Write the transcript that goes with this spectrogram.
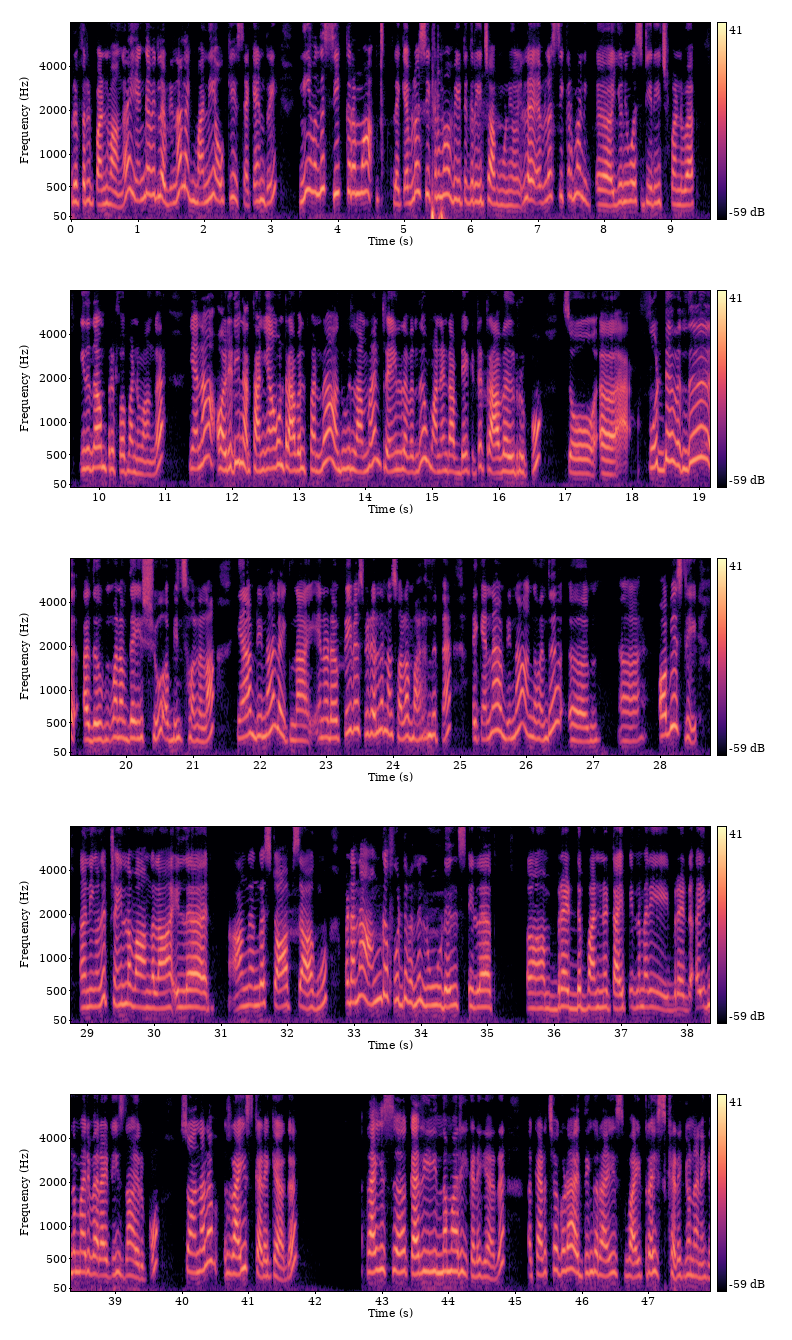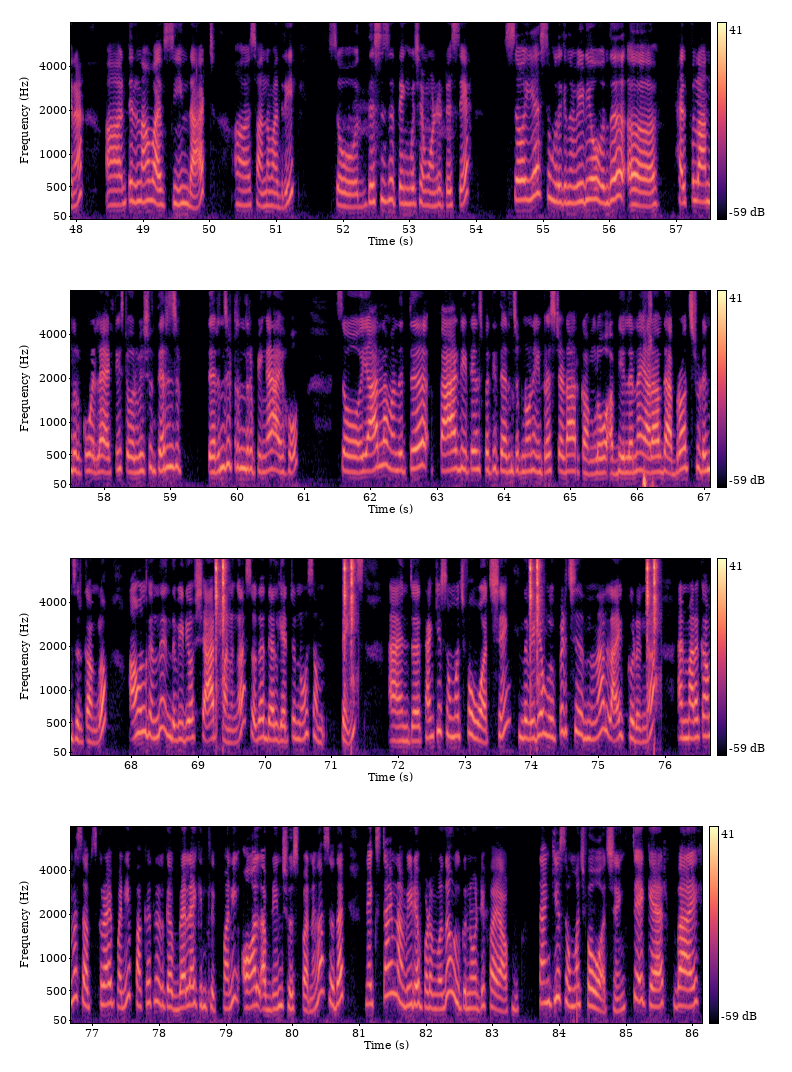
ப்ரிஃபர் பண்ணுவாங்க. எங்கள் வீட்டில் எப்படின்னா லைக் மணி ஓகே செகண்ட்ரி நீ வந்து சீக்கிரமாக லைக் எவ்வளோ சீக்கிரமாக வீட்டுக்கு ரீச் ஆக முடியும்? இல்லை எவ்வளோ சீக்கிரமாக நீ uh, யூனிவர்சிட்டி ரீச் பண்ணுவ? இதுதான் ப்ரிஃபர் பண்ணுவாங்க. ஏன்னா ஆல்ரெடி நான் தனியாகவும் ட்ராவல் பண்ணுறேன் அதுவும் இல்லாமல் ட்ரெயினில் வந்து ஒன் அண்ட் ஹாஃப் டே கிட்ட ட்ராவல் இருக்கும். ஸோ ஃபுட்டு uh, வந்து அது ஒன் ஆஃப் த இஷ்யூ அப்படின்னு சொல்லலாம். ஏன் அப்படின்னா லைக் நான் என்னோட ப்ரீவியஸ் வீடியோவில் நான் சொல்ல மறந்துட்டேன். லைக் என்ன அப்படின்னா அங்கே வந்து um, uh, ஆப்வியஸ்லி நீங்கள் வந்து ட்ரெயினில் வாங்கலாம் இல்லை அங்கங்கே ஸ்டாப்ஸ் ஆகும். பட் ஆனால் அங்கே ஃபுட்டு வந்து நூடுல்ஸ் இல்லை ப்ரெட்டு பன்னு டைப் இந்த மாதிரி ப்ரெட் இந்த மாதிரி வெரைட்டிஸ் தான் இருக்கும். ஸோ அதனால் ரைஸ் கிடைக்காது. ரைஸு கறி இந்த மாதிரி கிடைக்காது. கிடைச்சா கூட I think rice white rice கிடைக்கும்னு நினைக்கிறேன். Till now I've seen that so அந்த மாதிரி. So this is a thing which I wanted to say so yes உங்களுக்கு இந்த வீடியோ வந்து uh, ஹெல்ப்ஃபுல்லாக இருந்திருக்கும் இல்லை அட்லீஸ்ட் ஒரு விஷயம் தெரிஞ்சு தெரிஞ்சிட்டு இருந்திருப்பீங்க ஐ ஹோப் ஸோ யாரெல்லாம் வந்துட்டு ஃபேர் டீட்டெயில்ஸ் பற்றி தெரிஞ்சுக்கணும்னு இன்ட்ரெஸ்டடாக இருக்காங்களோ அப்படி இல்லைன்னா யாராவது அப்ராட் ஸ்டூடெண்ட்ஸ் இருக்காங்களோ அவங்களுக்கு வந்து இந்த வீடியோ ஷேர் பண்ணுங்கள் so that they'll get to know some things and thank you so much for வாட்சிங் இந்த வீடியோ உங்களுக்கு பிடிச்சிருந்ததுன்னா லைக் கொடுங்க. அண்ட் மறக்காமல் சப்ஸ்கிரைப் பண்ணி பக்கத்தில் இருக்க பெல் ஐக்கன் கிளிக் பண்ணி ஆல் அப்படின்னு சூஸ் பண்ணுங்கள் ஸோ தட் நெக்ஸ்ட் டைம் நான் வீடியோ போடும்போது உங்களுக்கு நோட்டிஃபை ஆகும். Thank you so much for வாட்சிங் டேக் கேர் பாய்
